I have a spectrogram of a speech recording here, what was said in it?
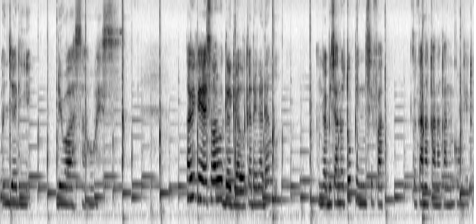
menjadi dewasa wes. Tapi kayak selalu gagal kadang-kadang nggak bisa nutupin sifat kekanak-kanakanku gitu.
